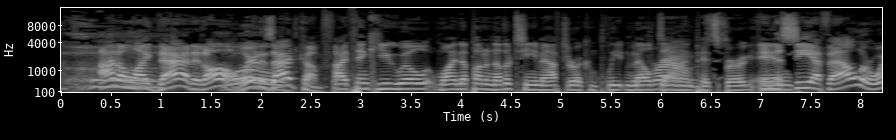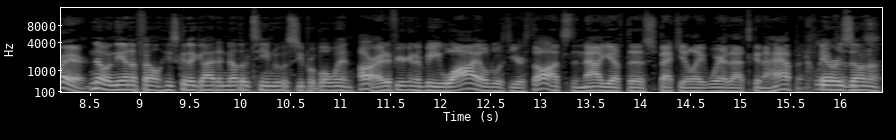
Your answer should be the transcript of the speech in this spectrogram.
I don't like that at all. Where does that come from? I think he will wind up on another team after a complete meltdown in Pittsburgh. in the CFL or where? No, in the NFL. He's going to guide another team to a Super Bowl win. All right, if you're going to be wild with your thoughts, then now you have to speculate where that's going to happen. Arizona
